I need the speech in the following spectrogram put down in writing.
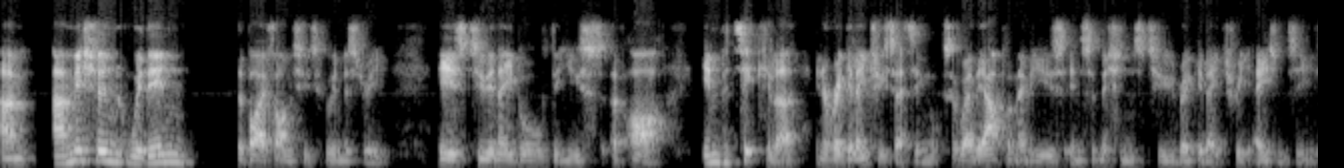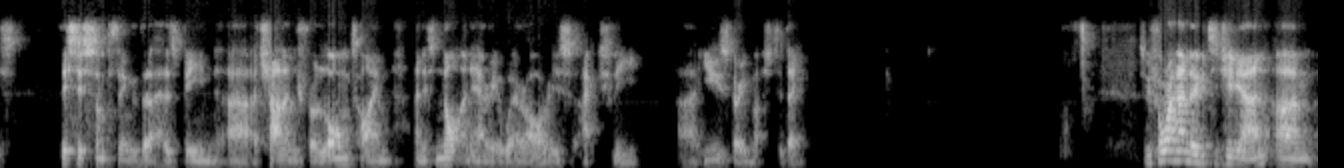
Um, our mission within the biopharmaceutical industry is to enable the use of R, in particular in a regulatory setting, so where the output may be used in submissions to regulatory agencies. This is something that has been uh, a challenge for a long time, and it's not an area where R is actually uh, used very much today. So before I hand over to Julianne, um,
